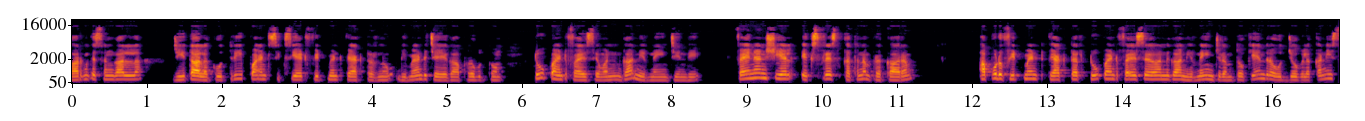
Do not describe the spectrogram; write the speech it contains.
కార్మిక సంఘాల జీతాలకు three point six eight fitment ఫ్యాక్టర్ను డిమాండ్ చేయగా ప్రభుత్వం టూ పాయింట్ ఫైవ్ సెవెన్గా నిర్ణయించింది. ఫైనాన్షియల్ ఎక్స్ప్రెస్ కథనం ప్రకారం అప్పుడు fitment factor two point five సెవెన్గా నిర్ణయించడంతో కేంద్ర ఉద్యోగుల కనీస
